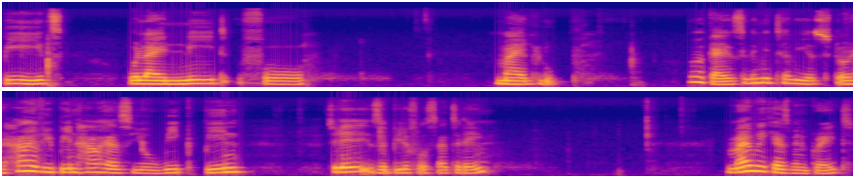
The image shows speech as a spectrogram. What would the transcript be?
beads will I need for my loop. Well guys let me tell you a story. How have you been? How has your week been? Today is a beautiful Saturday. My week has been great.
